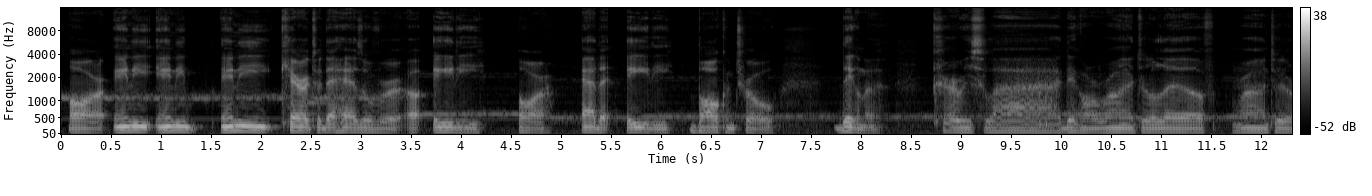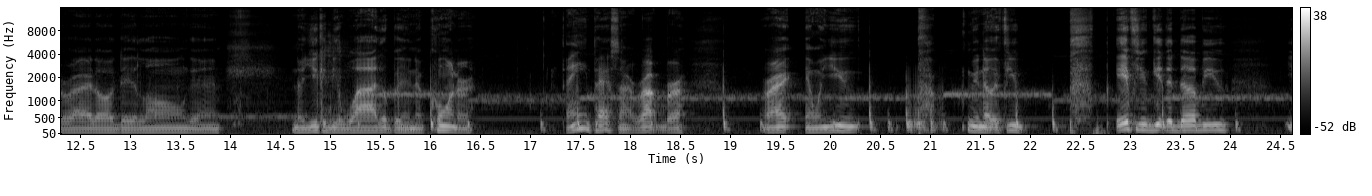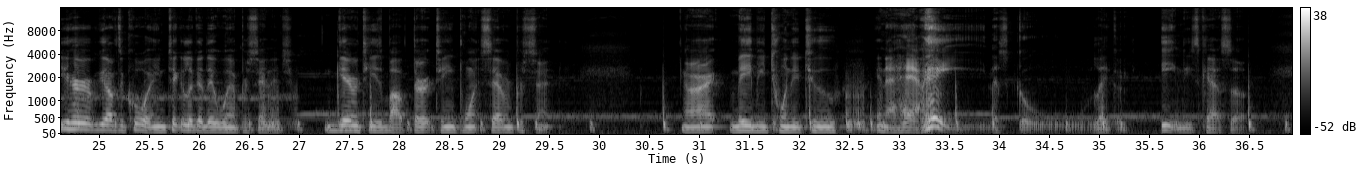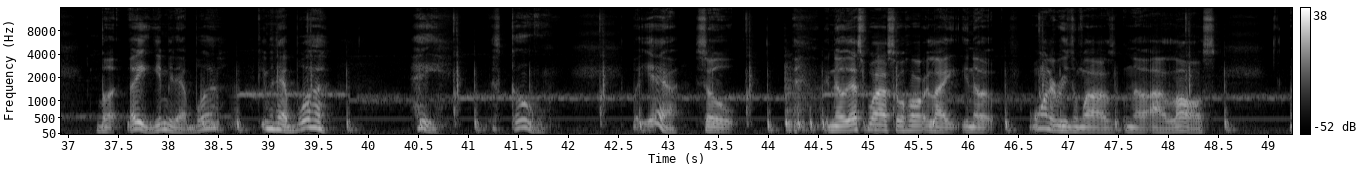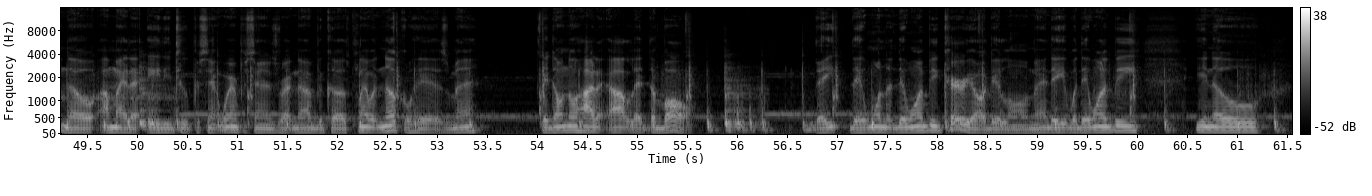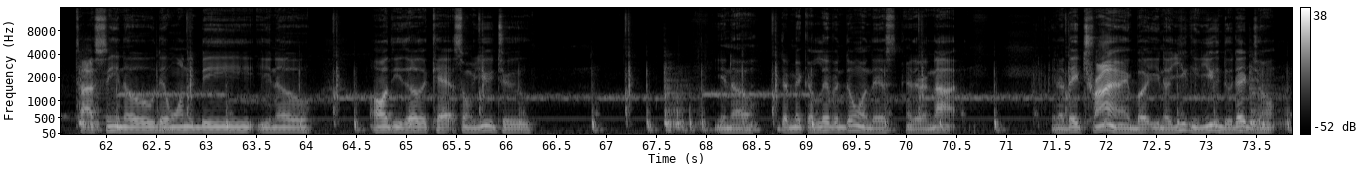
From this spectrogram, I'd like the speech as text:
or any any any character that has over a 80 or at a 80 ball control, they're gonna curry slide. They're gonna run to the left, run to the right all day long, and you know you can be wide open in the corner. They ain't passing that rock, bro. Right? And when you, you know, if you if you get the W, you heard get off the court and you take a look at their win percentage. Guarantees about 13.7%. All right, maybe 22 and a half. Hey, let's go, Laker. Eating these cats up. But hey, give me that boy. Give me that boy. Hey, let's go. But yeah, so you know that's why it's so hard. Like you know, one of the reasons why I was, you know I lost. Know, I'm at an 82% win percentage right now because playing with knuckleheads, man. They don't know how to outlet the ball. They they want to they want to be Curry all day long, man. They what they want to be, you know, Tassino. They want to be, you know, all these other cats on YouTube you know, that make a living doing this, and they're not. You know, they trying, but you know, you can you can do that jump.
